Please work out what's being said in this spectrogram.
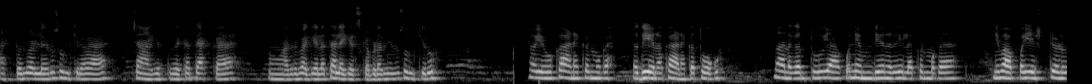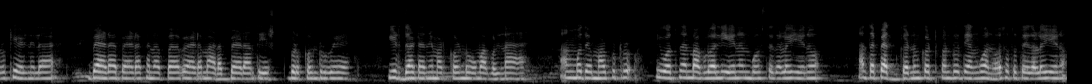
ಅಷ್ಟೊಂದು ಒಳ್ಳೆಯವರು ಸುಮ್ಕಿರವ ಚೆನ್ನಾಗಿರ್ತದೆ ಕತೆ ಅಕ್ಕ. ಅದ್ರ ಬಗ್ಗೆ ಎಲ್ಲ ತಲೆ ಕೆಡ್ಸ್ಕೊಬೇಡ ನೀನು ಸುಮ್ಕಿರು. ಅಯ್ಯೋ, ಕಾಣೆ ಕಣ್ಮಗ. ಅದೇನೋ ಕಾಣಕತ್ತ ಹೋಗು ನನಗಂತೂ ಯಾಕೋ ನೆಮ್ಮದಿ ಅನ್ನೋದೇ ಇಲ್ಲ ಕಣ್ಮಗ. ನಿಮ್ಮ ಅಪ್ಪ ಎಷ್ಟು ಹೇಳಿದ್ರು ಕೇಳಲಿಲ್ಲ. ಬೇಡ ಬೇಡ ಕಣಪ್ಪ. ಬೇಡ ಮಾಡೋದು ಬೇಡ ಅಂತ ಎಷ್ಟು ಬಿಡ್ಕೊಂಡ್ರು ಹಿಡ್ದಾಟನೆ ಮಾಡ್ಕೊಂಡು ಮಗಳನ್ನ ಹಂಗೆ ಮದುವೆ ಮಾಡ್ಬಿಟ್ರು. ಇವತ್ತು ನನ್ನ ಮಗಳು ಅಲ್ಲಿ ಏನು ಅನ್ಭವಿಸ್ತದಲ್ಲ ಏನೋ. ಅಂತ ಪೆದ್ದ ಗಂಡನ ಕಟ್ಕೊಂಡು ಹೆಂಗೋ ಅನ್ವಾಸ ಇದ್ದಾಳೆ ಏನೋ.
